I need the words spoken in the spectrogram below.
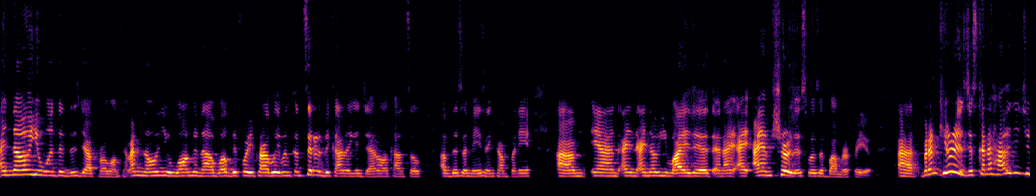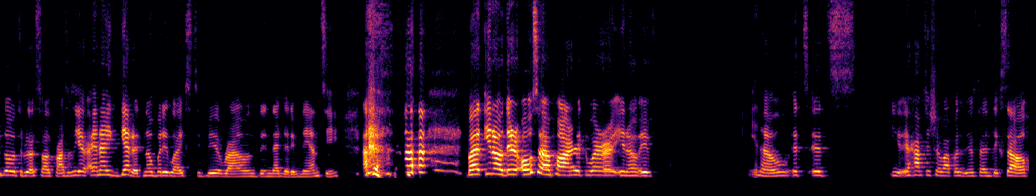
I know you wanted this job for a long time. I've known you long enough, well before you probably even considered becoming a general counsel of this amazing company. Um, and I, I, know you lied it, and I, I, I am sure this was a bummer for you. Uh, but I'm curious, just kind of how did you go through that thought process? Yeah, and I get it. Nobody likes to be around the negative Nancy. but you know, there's also a part where you know if you know it's it's you have to show up as the authentic self,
